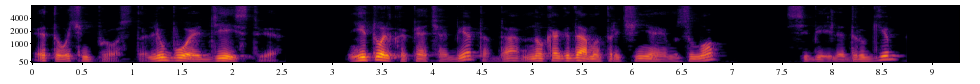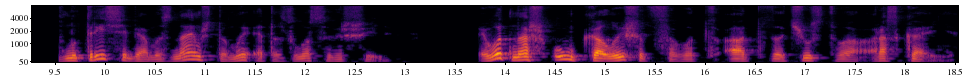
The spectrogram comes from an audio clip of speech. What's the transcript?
Это очень просто. Любое действие, не только пять обетов, да, но когда мы причиняем зло себе или другим, внутри себя мы знаем, что мы это зло совершили. И вот наш ум колышется вот от чувства раскаяния.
